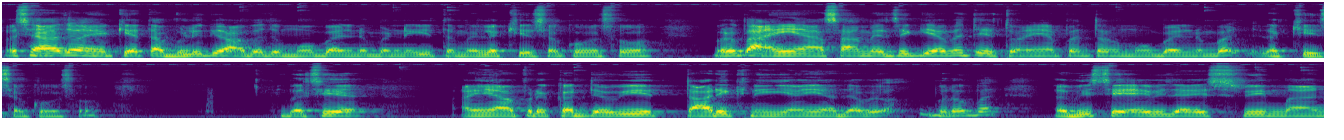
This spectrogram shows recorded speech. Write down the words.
પછી આ જો અહીંયા કહેતા ભૂલી ગયો, આ બધું મોબાઈલ નંબર એ તમે લખી શકો છો. બરાબર? અહીંયા સામે જગ્યા વધી તો અહીંયા પણ તમે મોબાઈલ નંબર લખી શકો છો. પછી અહીંયા આપણે કરી દેવી. તારીખની અહીંયા જ આવ્યો બરાબર? વિષય આવી જાય, શ્રીમાન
